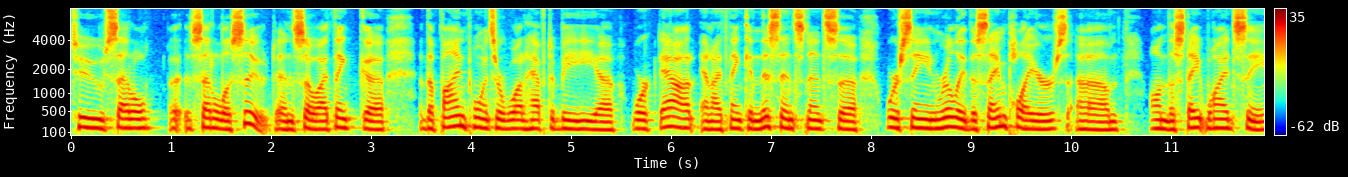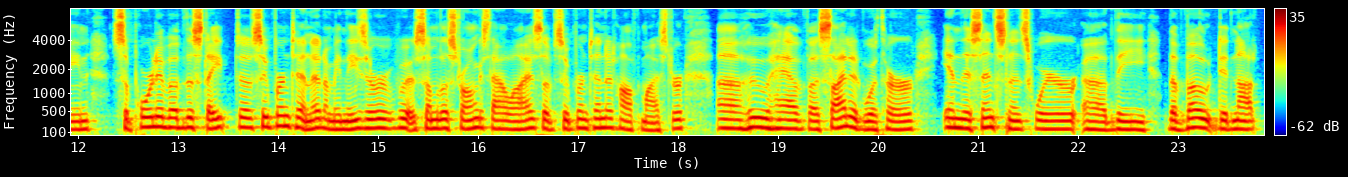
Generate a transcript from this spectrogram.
to settle uh, settle a suit, and so I think uh, the fine points are what have to be uh, worked out. And I think in this instance, uh, we're seeing really the same players um, on the statewide scene, supportive of the state uh, superintendent. I mean, these are some of the strongest allies of Superintendent Hofmeister, uh, who have sided with her in this instance where the the vote did not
